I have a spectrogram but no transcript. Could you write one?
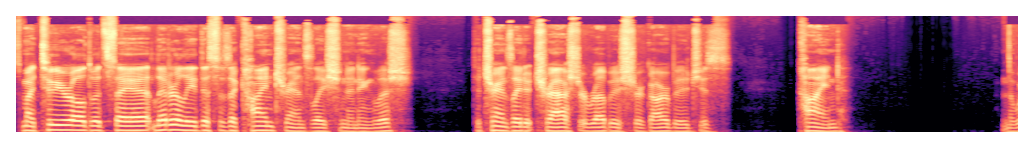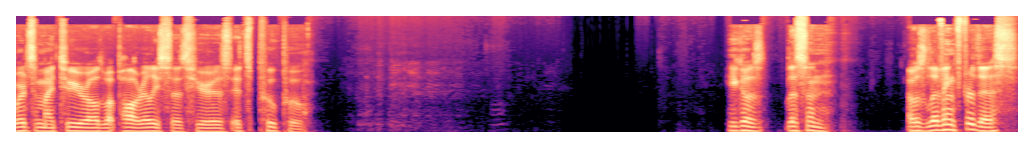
As my two year old would say it, literally, this is a kind translation in English. To translate it trash or rubbish or garbage is kind. In the words of my two year old, what Paul really says here is it's poo poo. He goes, Listen, I was living for this.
